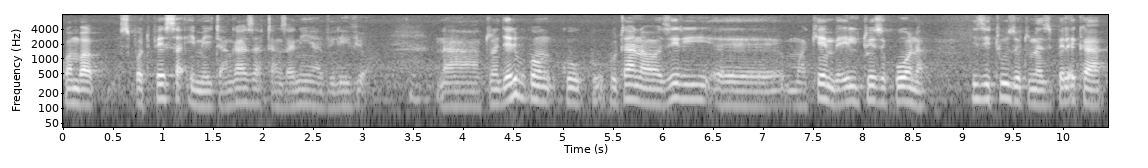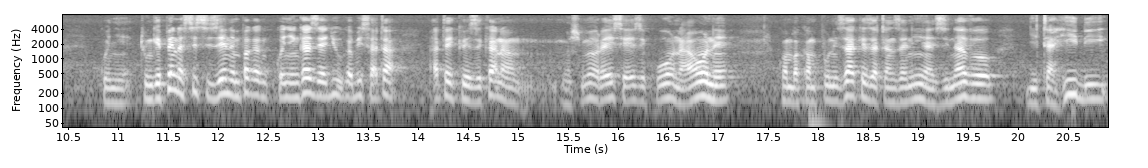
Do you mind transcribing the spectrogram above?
kwamba SportPesa imeitangaza Tanzania vilivyo, na tunajaribu ku- ku- ku- kukutana na waziri e, Mwakembe ili tuweze kuona hizi tuzo tunazipeleka kwenye, tungependa sisi ziende mpaka kwenye ngazi ya juu kabisa, hata hata ikiwezekana Mheshimiwa Rais aweze kuona aone kwamba kampuni zake za Tanzania zinavyojitahidi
